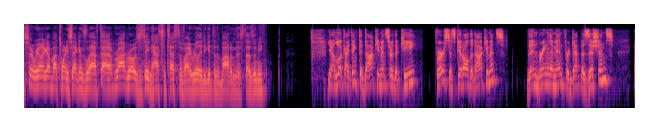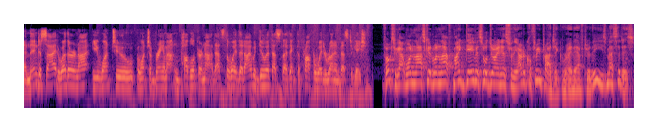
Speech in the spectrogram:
Sir, we only got about 20 seconds left. Uh, Rod Rosenstein has to testify really to get to the bottom of this, doesn't he? Yeah, look, I think the documents are the key. First, it's get all the documents, then bring them in for depositions and then decide whether or not you want to want to bring them out in public or not. That's the way that I would do it. That's I think the proper way to run investigation. Folks, we got one last good one left. Mike Davis will join us from the Article 3 project right after these messages.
